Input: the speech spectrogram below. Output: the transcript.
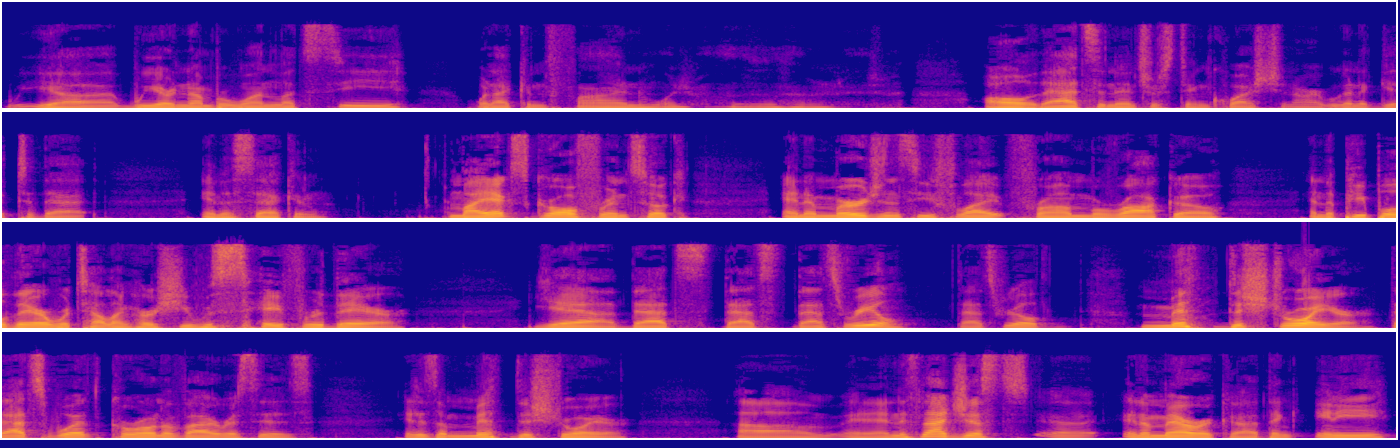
we, uh, we are number one. Let's see what I can find. Oh, that's an interesting question. All right, we're going to get to that in a second. My ex girlfriend took an emergency flight from Morocco, and the people there were telling her she was safer there. Yeah, that's that's that's real. That's real myth destroyer. That's what coronavirus is. It is a myth destroyer. Um, and it's not just uh, in America. I think any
